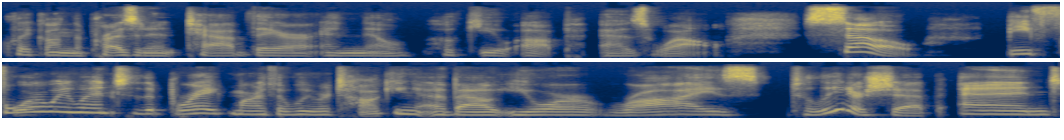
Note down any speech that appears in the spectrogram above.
click on the president tab there and they'll hook you up as well. So, before we went to the break, Martha, we were talking about your rise to leadership and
